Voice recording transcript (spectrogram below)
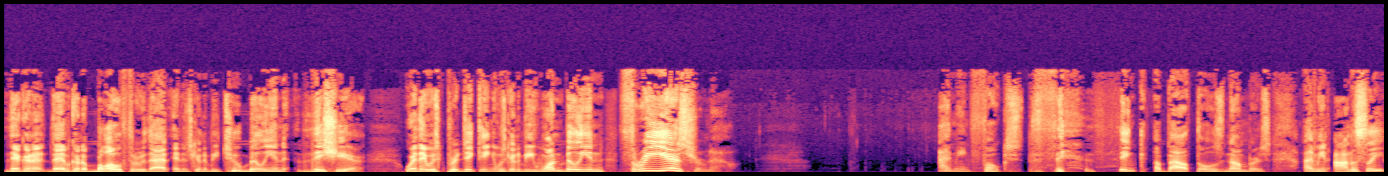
they're gonna they're gonna blow through that, and it's gonna be two billion this year, where they was predicting it was gonna be one billion three years from now. I mean, folks, think about those numbers. I mean, honestly,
